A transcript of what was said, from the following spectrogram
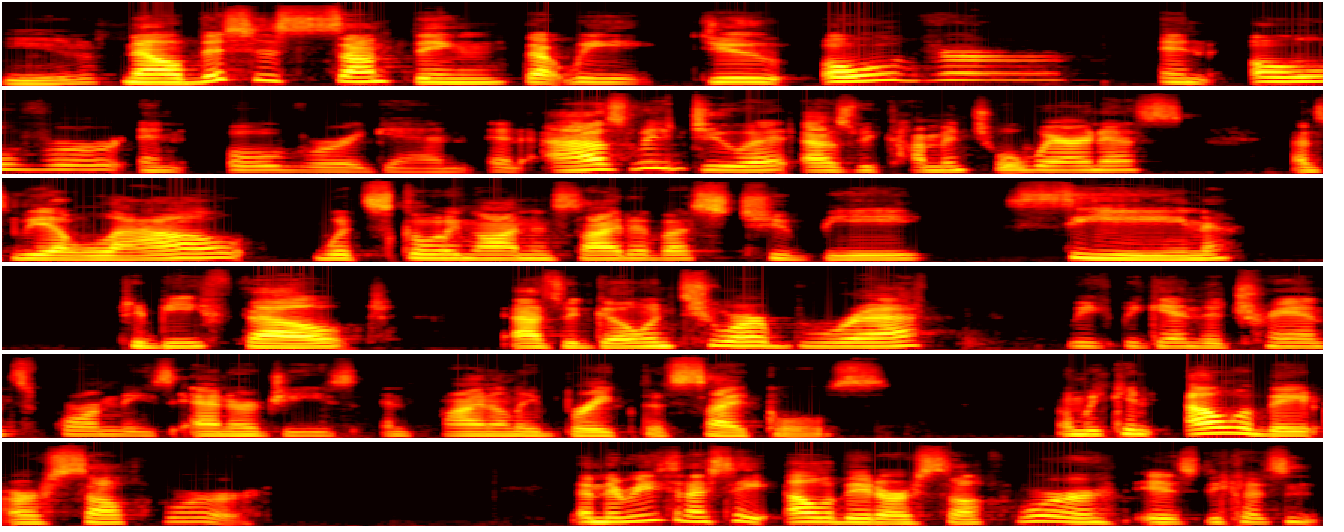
Beautiful. now, this is something that we do over and over and over again. And as we do it, as we come into awareness, as we allow what's going on inside of us to be seen, to be felt, as we go into our breath, we begin to transform these energies and finally break the cycles. And we can elevate our self worth. And the reason I say elevate our self worth is because in,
